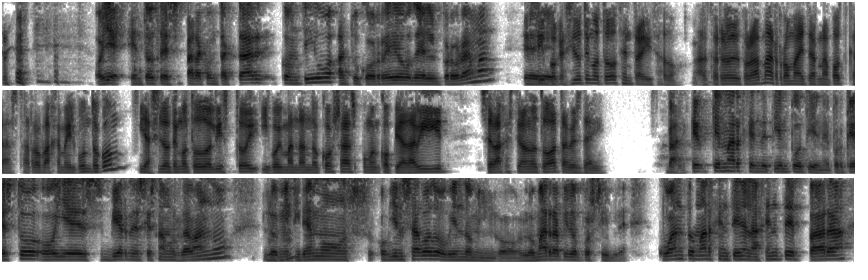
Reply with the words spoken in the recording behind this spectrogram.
Oye, entonces, para contactar contigo a tu correo del programa, eh, Sí, porque así lo tengo todo centralizado. Al correo del programa, romaeternapodcast.gmail.com y así lo tengo todo listo y, y, voy mandando cosas, pongo en copia a David, se va gestionando todo a través de ahí. Vale, ¿Qué, ¿qué, margen de tiempo tiene? Porque esto hoy es viernes que estamos grabando, lo uh -huh. emitiremos o bien sábado o bien domingo, lo más rápido posible. ¿Cuánto margen tiene la gente para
